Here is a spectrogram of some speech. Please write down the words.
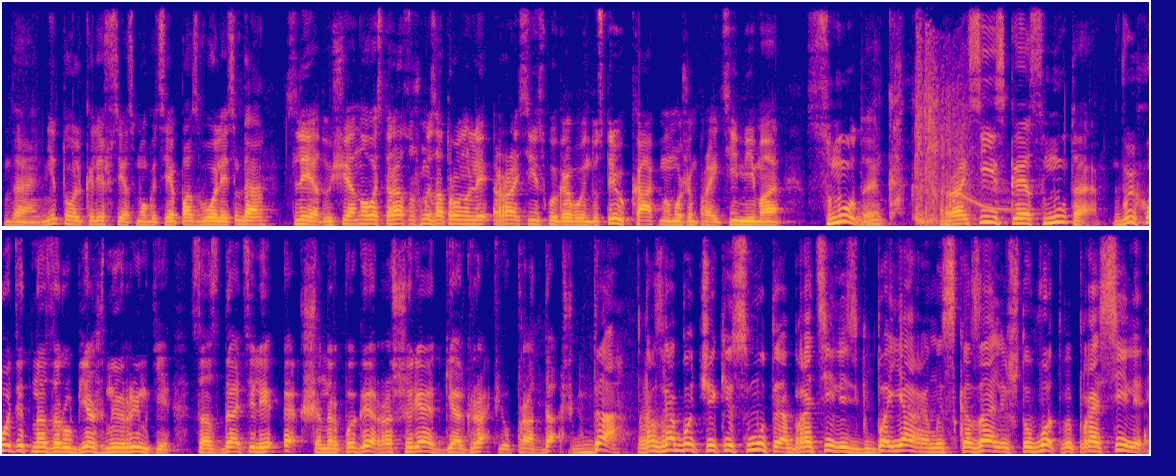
да. Да, не только лишь все смогут себе позволить. Да. Следующая новость. Раз уж мы затронули российскую игровую индустрию, как мы можем пройти мимо смуты? Никак. Российская смута выходит на зарубежные рынки. Создатели экшен РПГ расширяют географию продаж. Да, разработчики смуты обратились к боярам и сказали, что вот вы просили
